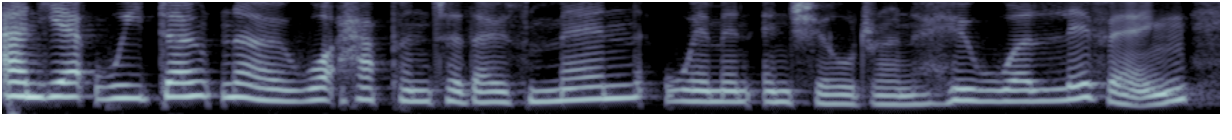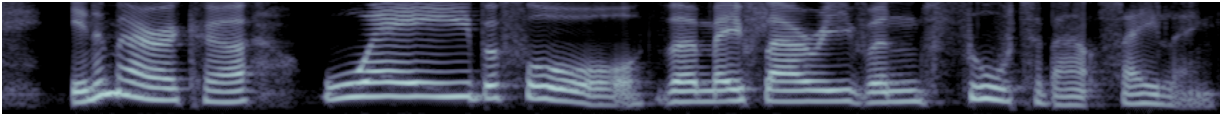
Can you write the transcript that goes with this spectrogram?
And yet, we don't know what happened to those men, women, and children who were living in America way before the Mayflower even thought about sailing.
